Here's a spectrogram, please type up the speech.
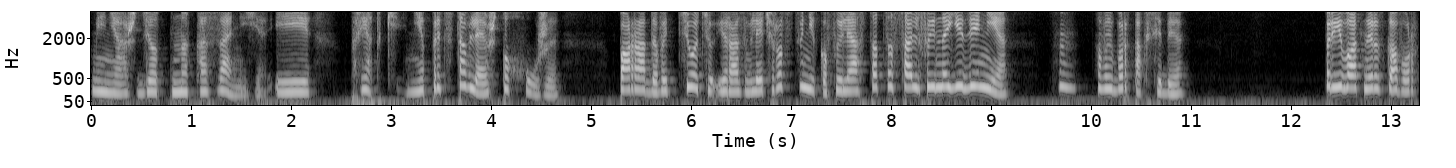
Меня ждет наказание, и, предки, не представляю, что хуже. Порадовать тетю и развлечь родственников или остаться с Альфой наедине – Хм, выбор так себе. Приватный разговор.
